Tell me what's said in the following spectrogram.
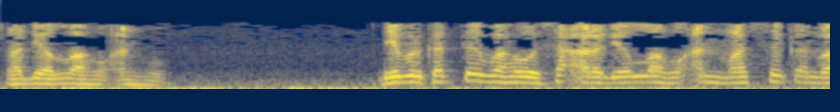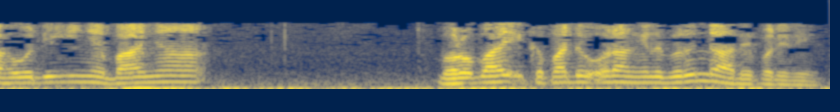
radhiyallahu anhu dia berkata bahawa Sa'ad radhiyallahu an merasakan bahawa dirinya banyak berbuat baik kepada orang yang lebih rendah daripada dia.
